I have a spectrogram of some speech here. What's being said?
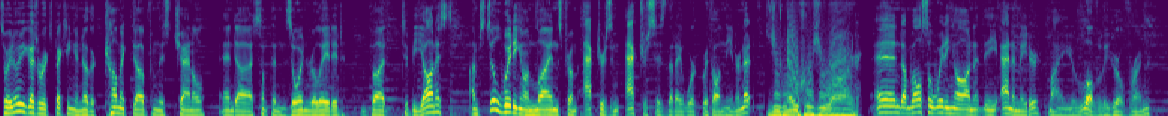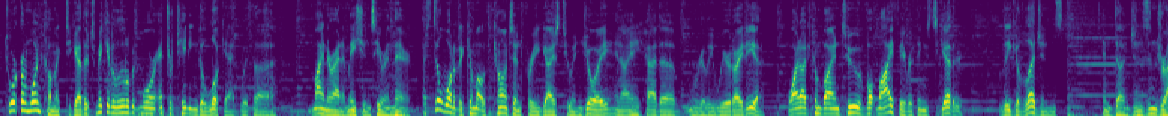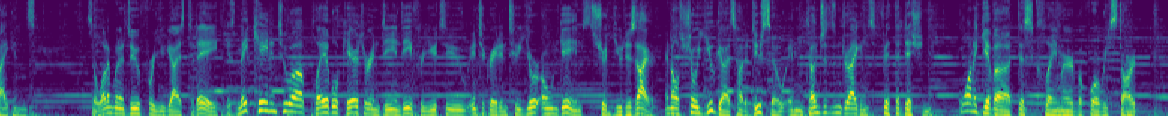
So I know you guys were expecting another comic dub from this channel, and uh, something Zoin related, but to be honest, I'm still waiting on lines from actors and actresses that I work with on the internet. You know who you are. And I'm also waiting on the animator, my lovely girlfriend, to work on one comic together to make it a little bit more entertaining to look at with uh, minor animations here and there. I still wanted to come out with content for you guys to enjoy, and I had a really weird idea. Why not combine two of my favorite things together? League of Legends, and Dungeons and Dragons. So what I'm going to do for you guys today is make Kayn into a playable character in D&D for you to integrate into your own games should you desire. And I'll show you guys how to do so in Dungeons and Dragons 5th edition. I want to give a disclaimer before we start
